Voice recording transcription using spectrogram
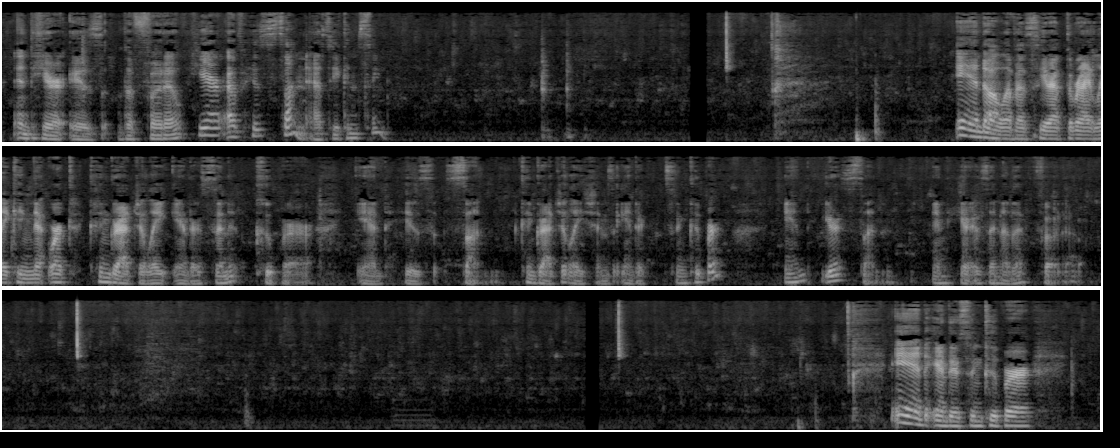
And here is the photo here of his son, as you can see. And all of us here at the Riley King Network congratulate Anderson Cooper and his son. Congratulations, Anderson Cooper, and your son. And here is another photo. And Anderson Cooper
